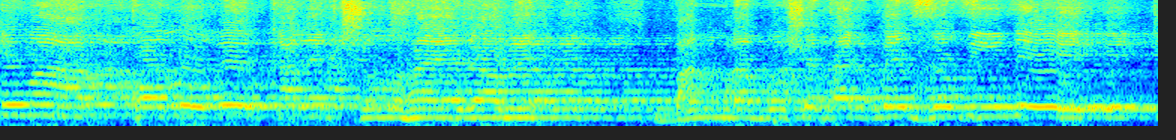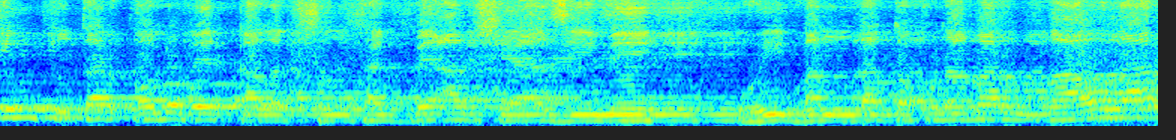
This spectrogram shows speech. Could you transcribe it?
তোমার কলমের কানেকশন হয়ে যাবে। বান্দা বসে থাকবে জমিনে, কিন্তু তার কলবের কালেকশন থাকবে আর সে আজিমে। ওই বান্দা তখন আমার মাওলার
